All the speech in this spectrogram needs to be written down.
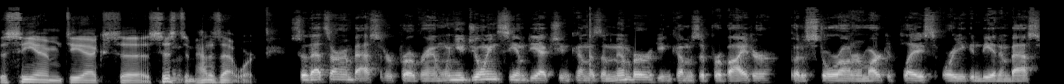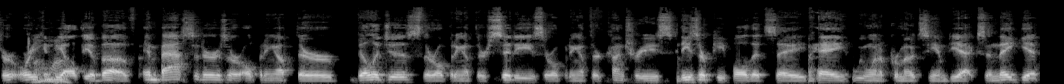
the CMDX uh, system. How does that work? So that's our ambassador program. When you join CMDX, you can come as a member, you can come as a provider, put a store on our marketplace, or you can be an ambassador, or you Oh, can be all the above. Ambassadors are opening up their villages, they're opening up their cities, they're opening up their countries. These are people that say, Hey, we want to promote CMDX, and they get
